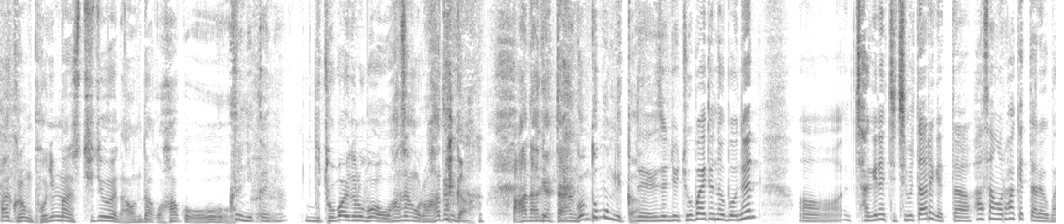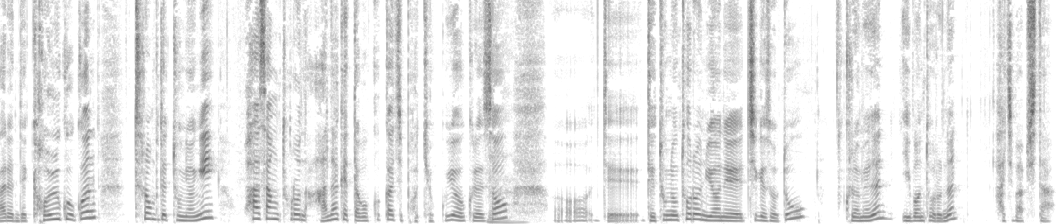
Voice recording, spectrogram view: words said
아 그럼 본인만 스튜디오에 나온다고 하고 그러니까요. 뭐조 바이든 후보하고 화상으로 하든가 안 하겠다는 건 또 뭡니까? 네, 그래서 조 바이든 후보는 어 자기는 지침을 따르겠다, 화상으로 하겠다라고 말했는데 결국은 트럼프 대통령이 화상 토론 안 하겠다고 끝까지 버텼고요. 그래서 어 이제 대통령 토론위원회 측에서도 그러면은 이번 토론은 하지 맙시다.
